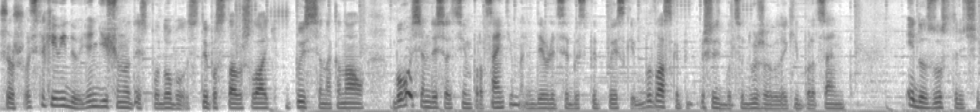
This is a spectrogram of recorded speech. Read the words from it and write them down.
Що ж, ось таке відео. Я надію, що воно тобі сподобалось. Ти поставиш лайк, підписуйся на канал. Бо 87% мене дивляться без підписки. Будь ласка, підпишись, бо це дуже великий процент. І до зустрічі.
